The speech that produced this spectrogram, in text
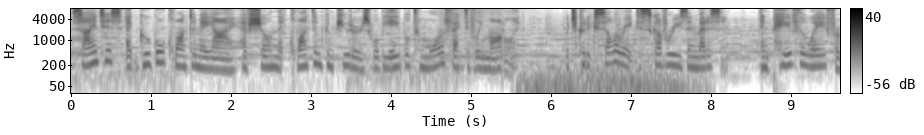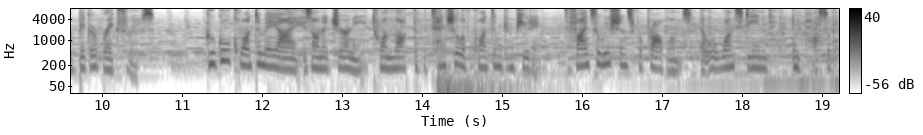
Scientists at Google Quantum AI have shown that quantum computers will be able to more effectively model it, which could accelerate discoveries in medicine and pave the way for bigger breakthroughs. Google Quantum AI is on a journey to unlock the potential of quantum computing to find solutions for problems that were once deemed impossible.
